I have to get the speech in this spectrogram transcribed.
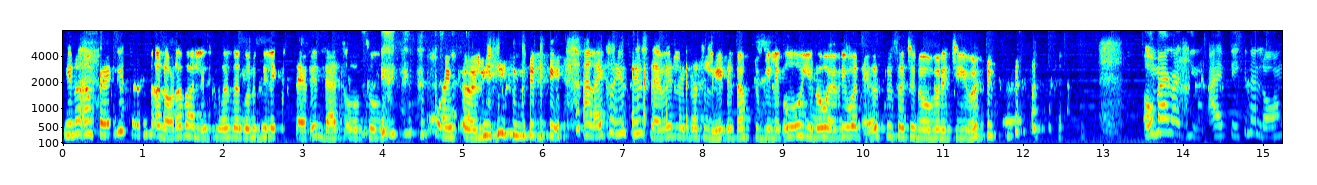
you know i'm fairly certain a lot of our listeners are going to be like seven that's also quite early in the day. I like how you say seven like that's late enough to be like oh you know everyone else is such an overachiever. Oh my god i've taken a long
